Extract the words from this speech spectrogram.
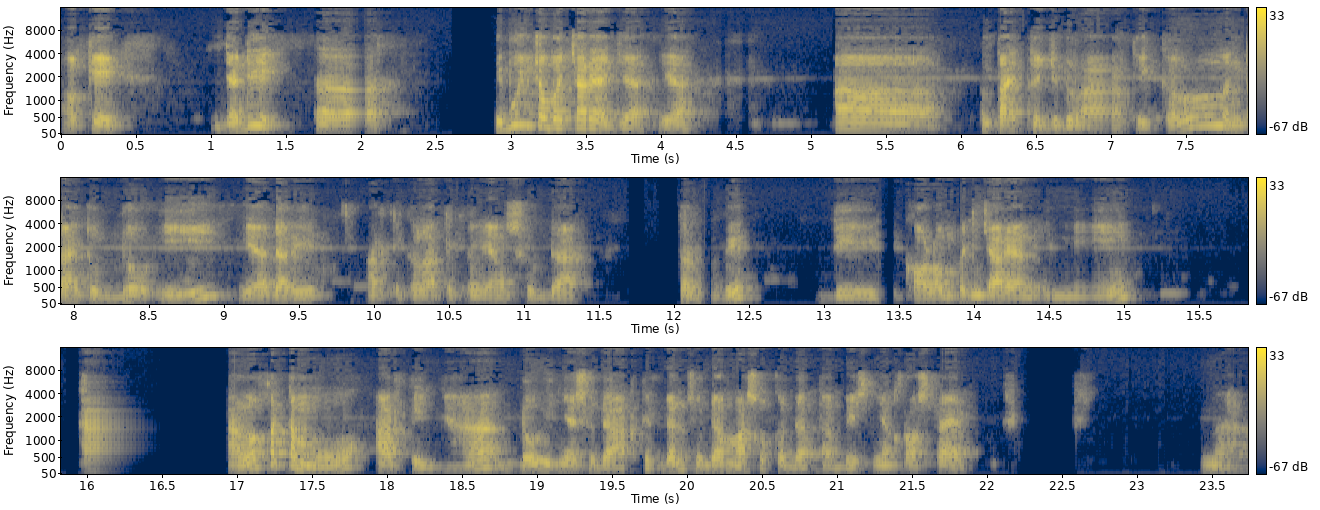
Oke, jadi uh, Ibu coba cari aja ya. Uh, entah itu judul artikel, entah itu doi ya dari artikel-artikel yang sudah terbit di kolom pencarian ini. Kalau ketemu, artinya doi-nya sudah aktif dan sudah masuk ke database-nya Crossref. Nah,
